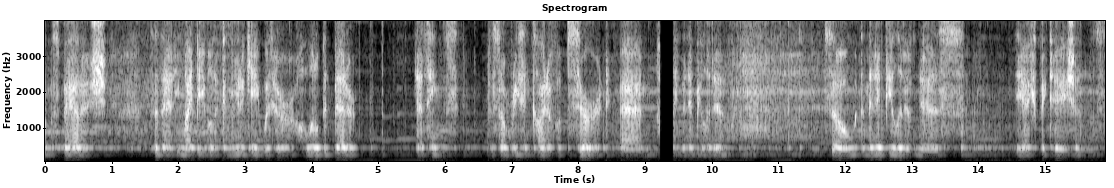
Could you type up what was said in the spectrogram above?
some Spanish so that he might be able to communicate with her a little bit better. That seems, for some reason, kind of absurd and manipulative. So, with the manipulativeness, the expectations,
